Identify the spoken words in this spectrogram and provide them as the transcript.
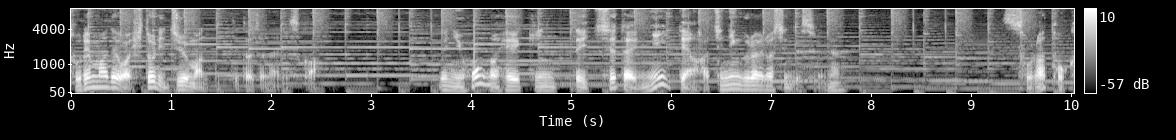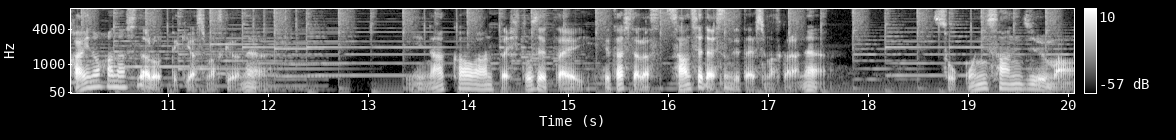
それまでは1人10万って言ってたじゃないですか。で、日本の平均って1世帯2.8人ぐらいらしいんですよね。そら都会の話だろうって気がしますけどね。田舎はあんた一世帯、下手したら3世代住んでたりしますからね。そこに30万。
